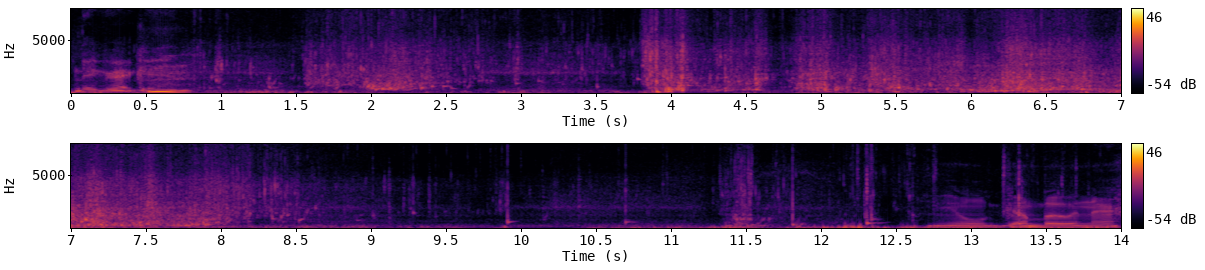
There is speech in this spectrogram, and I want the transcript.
Big raccoon. The old gumbo in there.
